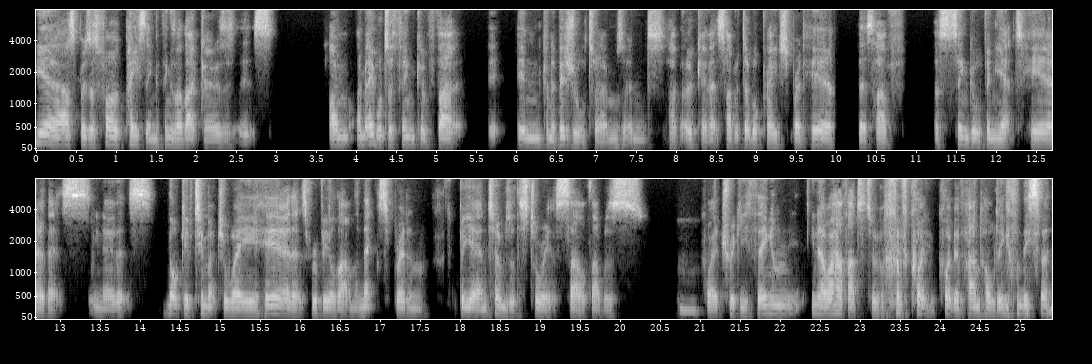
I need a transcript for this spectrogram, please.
Yeah, I suppose as far as pacing and things like that goes, it's I'm I'm able to think of that in kind of visual terms and have okay, let's have a double page spread here. Let's have a single vignette here. That's you know, let's not give too much away here. Let's reveal that on the next spread. And but yeah, in terms of the story itself, that was mm. quite a tricky thing. And you know, I have had to have quite quite a bit of hand holding on these uh,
